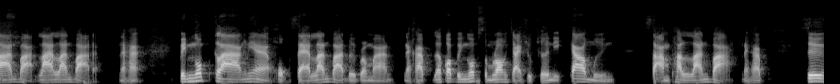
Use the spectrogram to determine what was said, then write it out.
ล้านบาทล้านล้านบาทนะฮะเป็นงบกลางเนี่ยหกแสนล้านบาทโดยประมาณนะครับ แล้วก็เป็นงบสำรองจ่ายฉุกเฉินอีกเก้าหมื่นสามพันล้านบาทนะครับ ซึ่ง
